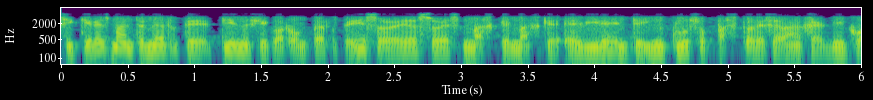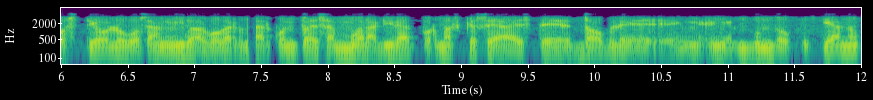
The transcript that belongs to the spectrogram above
si quieres mantenerte tienes que corromperte. Eso, eso es más que más que evidente. Incluso pastores evangélicos, teólogos han ido a gobernar con toda esa moralidad, por más que sea este doble en, el mundo cristiano.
